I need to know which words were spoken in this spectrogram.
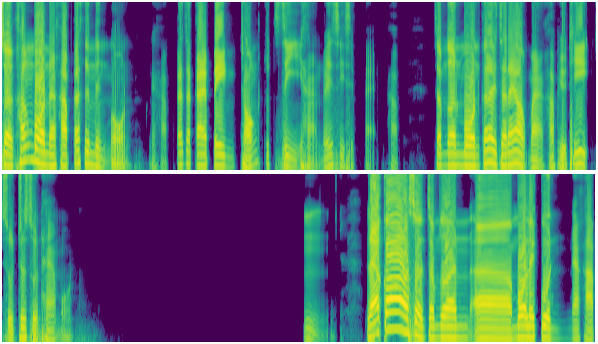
ส่วนข้างบนนะครับก็คือ 1 โมลนะครับก็จะกลายเป็น 2.4 หารด้วย 48 ครับจำนวนโมลก็เลยจะได้ออกมาครับอยู่ที่ 0.05 โมลอืมแล้วก็ส่วนจำนวนโมเลกุลนะครับ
